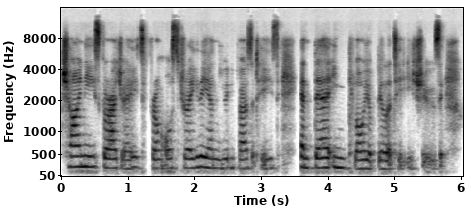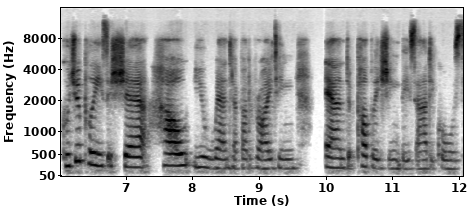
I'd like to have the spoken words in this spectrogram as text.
Chinese graduates from Australian universities and their employability issues. Could you please share how you went about writing and publishing these articles?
